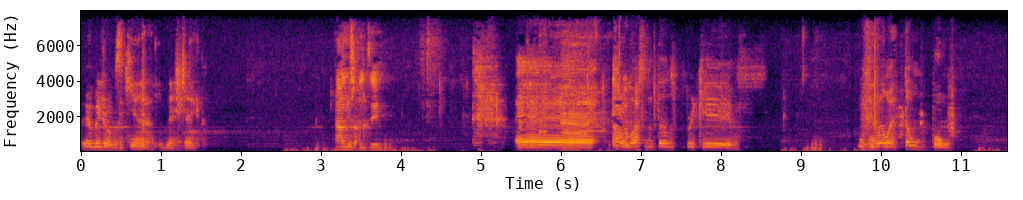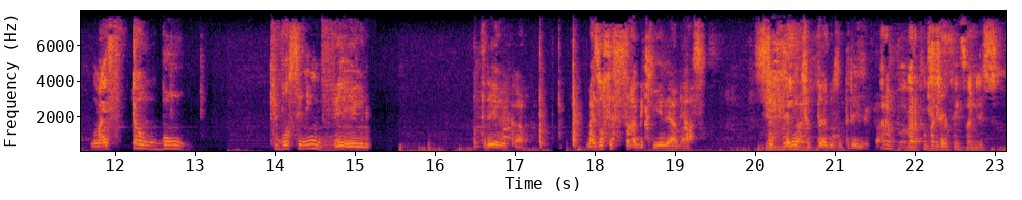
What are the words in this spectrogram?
eu lembrei de uma musiquinha evangélica. Ah, não escutei. É... Cara, eu gosto do Thanos porque o vilão é tão bom, mas tão bom, que você nem vê ele no trailer, cara. Mas você sabe que ele é ameaça. Você Sim, sente verdade. o Thanos no trailer, cara. Agora, agora que eu parei pra pensar nisso.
